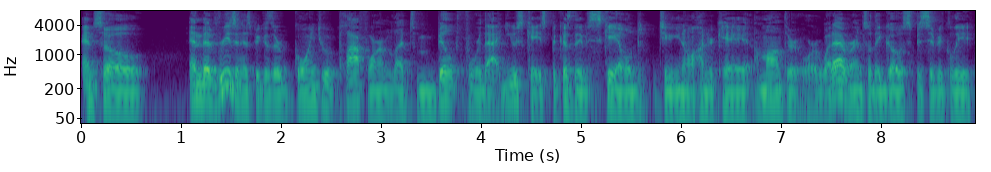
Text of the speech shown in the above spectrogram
And so and the reason is because they're going to a platform that's built for that use case because they've scaled to you know 100k a month or, or whatever. And so they go specifically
